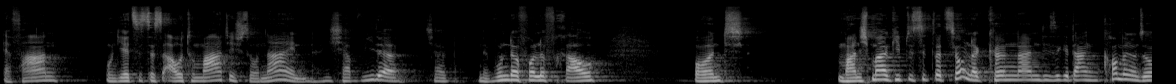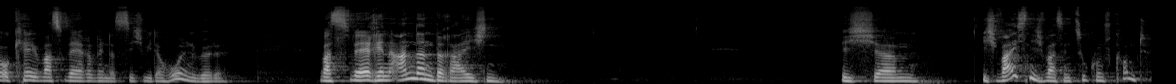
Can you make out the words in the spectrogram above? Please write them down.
erfahren und jetzt ist es automatisch so. Nein, ich habe wieder, ich habe eine wundervolle Frau und manchmal gibt es Situationen, da können einem diese Gedanken kommen und so, okay, was wäre, wenn das sich wiederholen würde? Was wäre in anderen Bereichen? Ich, ähm, ich weiß nicht, was in Zukunft kommt.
